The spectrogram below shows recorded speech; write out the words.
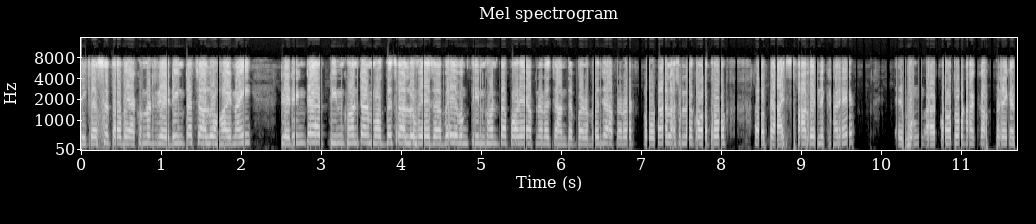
ঠিক আছে? তবে এখনও ট্রেডিংটা চালু হয় নাই। ট্রেডিংটা তিন ঘণ্টার মধ্যে চালু হয়ে যাবে এবং তিন ঘণ্টা পরে আপনারা জানতে পারবেন যে আপনারা টোটাল আসলে কত প্রাইস পাবেন এখানে এবং কত টাকা আপনারা এখান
